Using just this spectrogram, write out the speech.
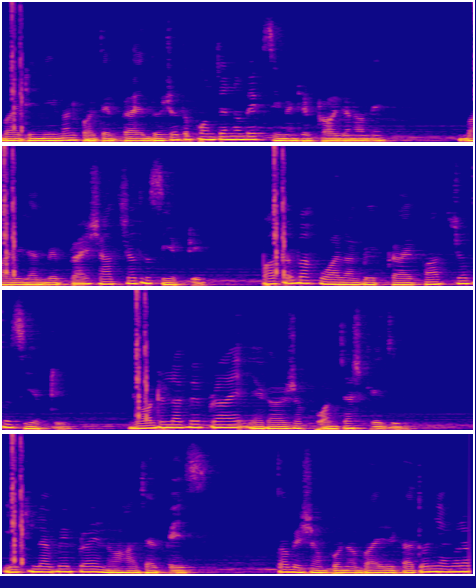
বাড়িটি নির্মাণ করতে প্রায় দুশত পঞ্চান্ন ব্যাগ সিমেন্টের প্রয়োজন হবে। বালি লাগবে প্রায় সাতশত সিএফটি পাথর বা কুয়া লাগবে প্রায় পাঁচশত সিএফটি রড লাগবে প্রায় এগারোশো পঞ্চাশ কেজি। ইট লাগবে প্রায় ন হাজার পিস। তবে সম্পূর্ণ বাড়ির গাঁথনি আমরা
